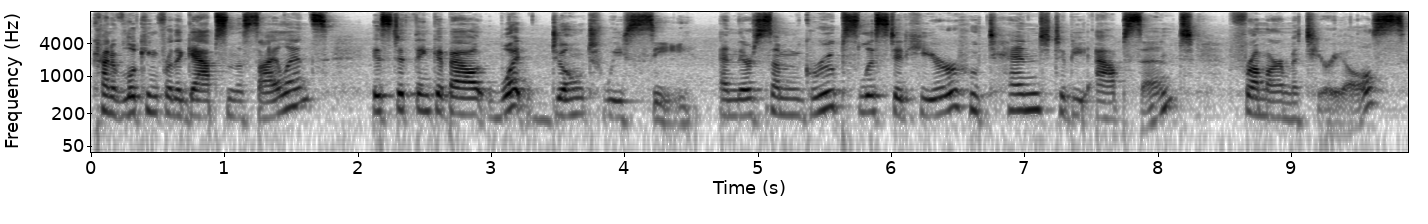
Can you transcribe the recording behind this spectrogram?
kind of looking for the gaps in the silence is to think about what don't we see? And there's some groups listed here who tend to be absent from our materials.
